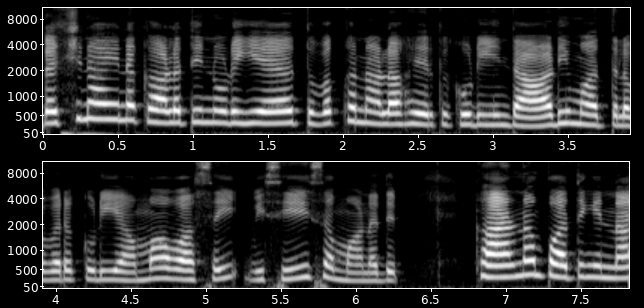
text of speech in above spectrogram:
தட்சிணாயன காலத்தினுடைய துவக்க நாளாக இருக்கக்கூடிய இந்த ஆடி மாதத்தில் வரக்கூடிய அமாவாசை விசேஷமானது. காரணம் பார்த்தீங்கன்னா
